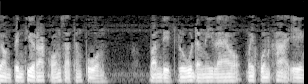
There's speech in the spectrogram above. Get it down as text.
ย่อมเป็นที่รักของสัตว์ทั้งปวง บัณฑิตรู้ดังนี้แล้วไม่ควรฆ่าเอง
